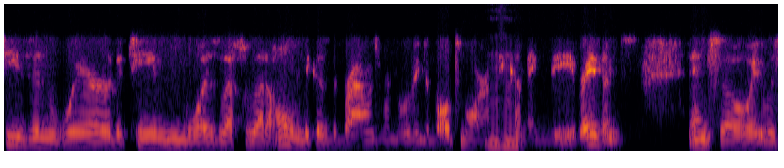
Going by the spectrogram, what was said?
season where the team was left without a home because the Browns were moving to Baltimore and mm-hmm. becoming the Ravens, and so it was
